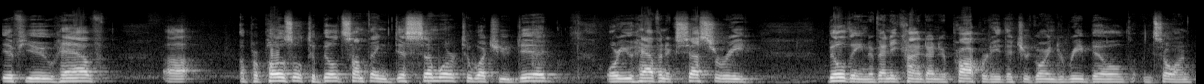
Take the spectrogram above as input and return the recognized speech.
if you have uh, a proposal to build something dissimilar to what you did, or you have an accessory building of any kind on your property that you're going to rebuild and so on,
